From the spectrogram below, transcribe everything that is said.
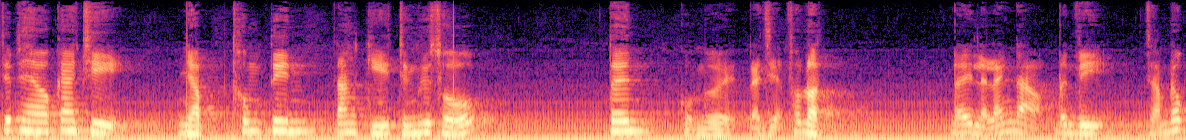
Tiếp theo các anh chị nhập thông tin đăng ký chứng thư số, tên của người đại diện pháp luật đây là lãnh đạo đơn vị, giám đốc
